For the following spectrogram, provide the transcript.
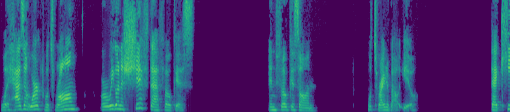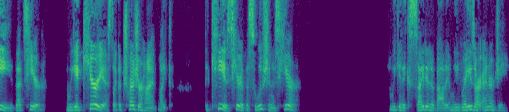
What hasn't worked? What's wrong? Or are we going to shift that focus and focus on what's right about you. that key that's here. And we get curious, like a treasure hunt, like the key is here, the solution is here. And we get excited about it and we raise our energy.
